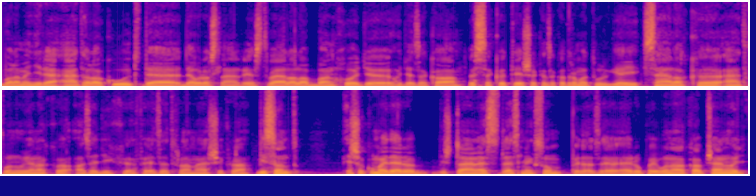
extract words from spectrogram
valamennyire átalakult, de, de oroszlán részt vállal abban, hogy, hogy ezek a összekötések, ezek a dramaturgiai szálak átvonuljanak átjárjanak az egyik fejezetről a másikra. Viszont és akkor majd erről is talán lesz, lesz még szó például az európai vonal kapcsán, hogy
